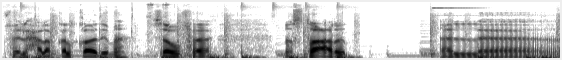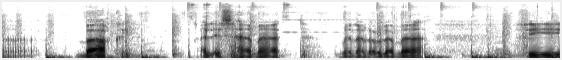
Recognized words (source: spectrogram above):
في الحلقة القادمة سوف نستعرض باقي الإسهامات من العلماء في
